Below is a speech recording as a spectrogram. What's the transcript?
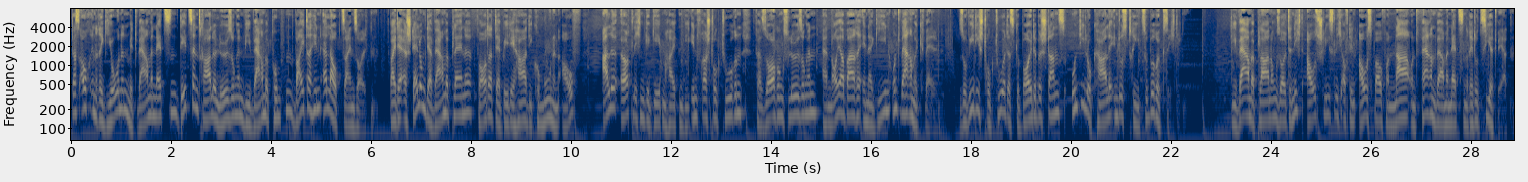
dass auch in Regionen mit Wärmenetzen dezentrale Lösungen wie Wärmepumpen weiterhin erlaubt sein sollten. Bei der Erstellung der Wärmepläne fordert der BDH die Kommunen auf, alle örtlichen Gegebenheiten wie Infrastrukturen, Versorgungslösungen, erneuerbare Energien und Wärmequellen sowie die Struktur des Gebäudebestands und die lokale Industrie zu berücksichtigen. Die Wärmeplanung sollte nicht ausschließlich auf den Ausbau von Nah- und Fernwärmenetzen reduziert werden.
